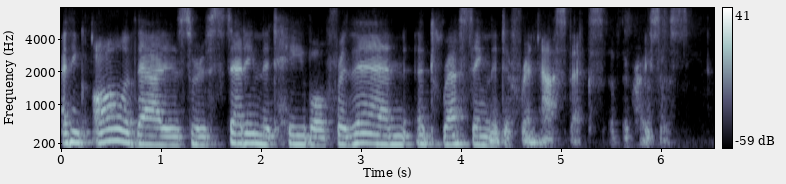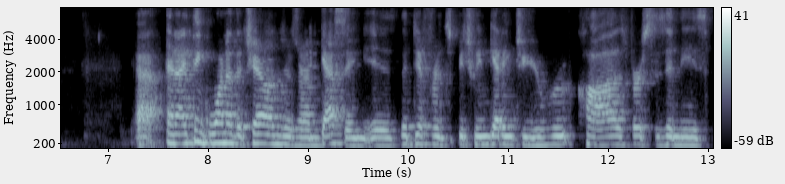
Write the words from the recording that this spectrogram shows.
I think all of that is sort of setting the table for then addressing the different aspects of the crisis. Yeah, and I think one of the challenges, I'm guessing, is the difference between getting to your root cause versus in these,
